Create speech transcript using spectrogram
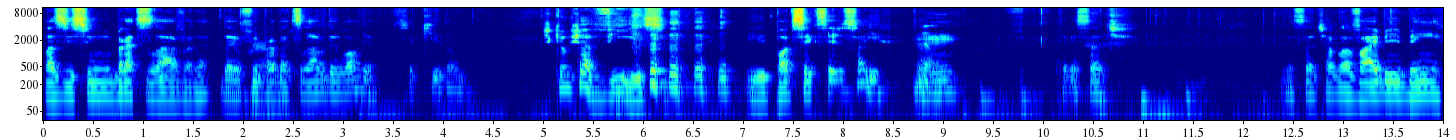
Mas isso em Bratislava, né? Daí eu fui para Bratislava e dei, olha, isso aqui não. Acho que eu já vi isso. e pode ser que seja isso aí. Uhum. Interessante. Interessante. É uma vibe bem,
